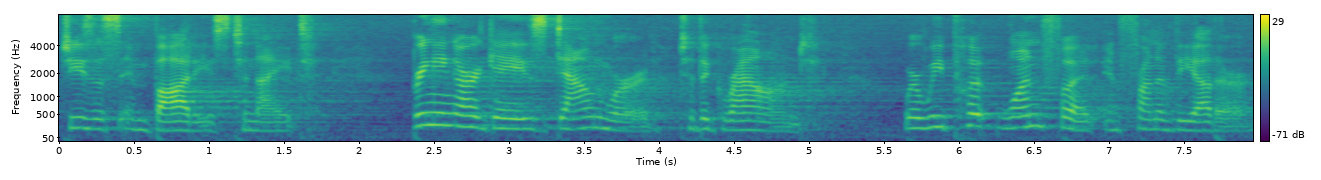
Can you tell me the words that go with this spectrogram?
Jesus embodies tonight, bringing our gaze downward to the ground, where we put one foot in front of the other.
